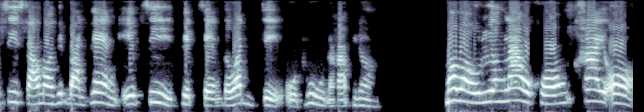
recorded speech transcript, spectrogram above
ฟซีสาวน้อยเพชรบานแพงเอฟซีเพชรแสงตะวันเจโอทูนะคะ พี่น้องมาเว้าเรื่องเล่าวของค่ายออก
